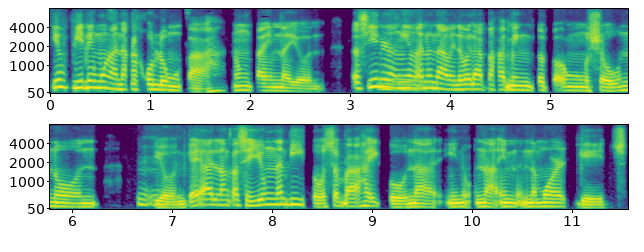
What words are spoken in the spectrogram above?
yung feeling mo nga nakakulong ka nung time na yon Tapos yun mm-hmm. lang yung ano namin, wala pa kaming totoong show noon Mm-mm. Yun. Kaya lang kasi yung nandito sa bahay ko na inu, na, in, na mortgage,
